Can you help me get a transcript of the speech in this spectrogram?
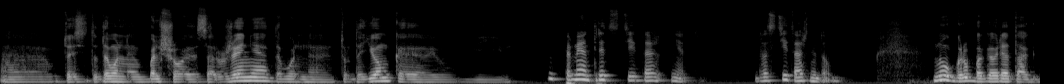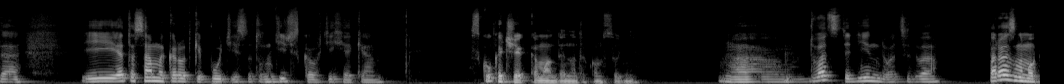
А, То есть это довольно большое сооружение, довольно трудоемкое и Примерно 30 этаж... Нет, 20-этажный дом. Ну, грубо говоря, так, да. И это самый короткий путь из Атлантического в Тихий океан. Сколько человек команды на таком судне? А, 21, 22. По-разному.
